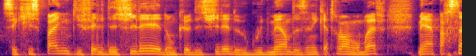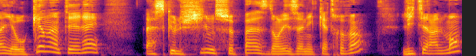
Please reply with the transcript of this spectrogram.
c'est Chris Pine qui fait le défilé donc euh, défilé de goût de merde des années 80 bon bref. Mais à part ça il y a aucun intérêt à ce que le film se passe dans les années 80 littéralement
